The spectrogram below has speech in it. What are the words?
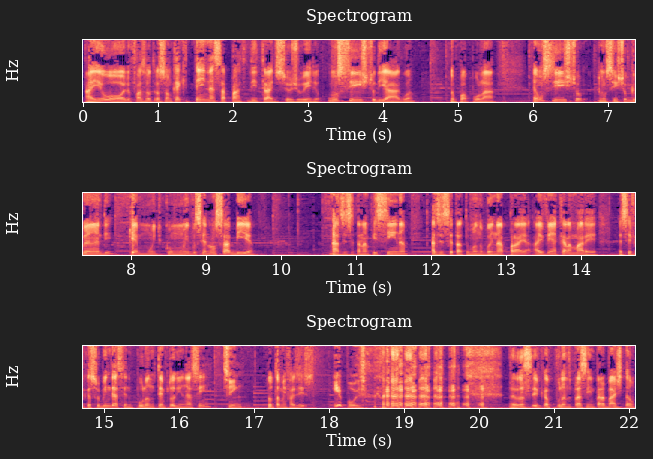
Aí eu olho, faço a ultrassom, o que é que tem nessa parte de trás do seu joelho? Um cisto de água, no popular. É um cisto, um cisto grande, que é muito comum e você não sabia. Às vezes você está na piscina, às vezes você está tomando banho na praia, aí vem aquela maré. Aí você fica subindo e descendo, pulando o tempo todo, não é assim? Sim. Tu também faz isso? E depois? você fica pulando para cima e para baixo. Então,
